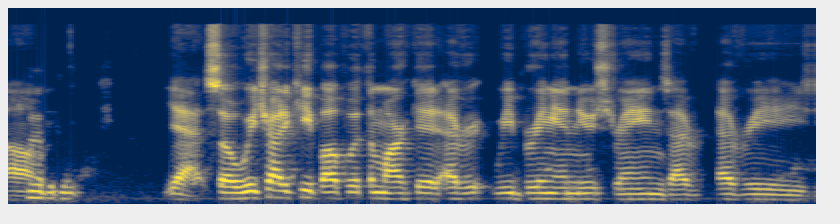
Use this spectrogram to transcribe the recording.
Um, yeah, so we try to keep up with the market. Every we bring in new strains every,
